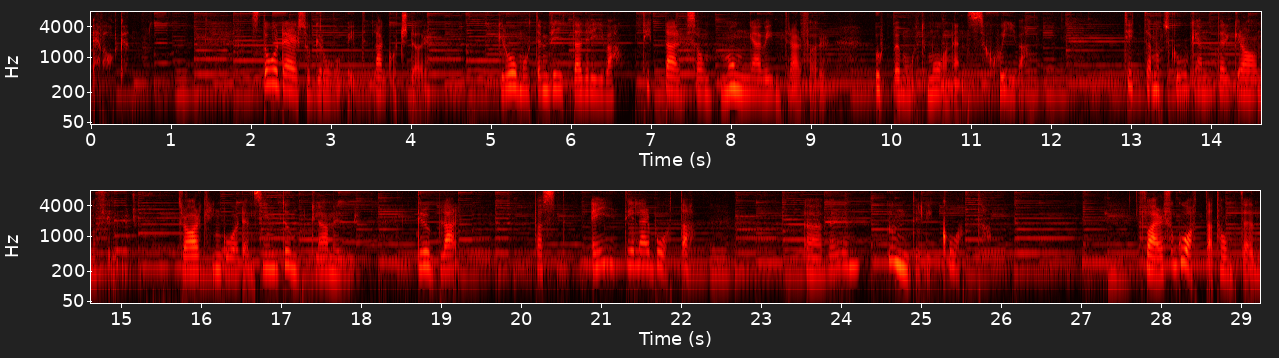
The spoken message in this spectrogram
är vaken. Står där så grå vid laggårdsdörr. Grå mot den vita driva. Tittar som många vintrar förr. Uppemot månens skiva. Tittar mot skogen där gran och fur drar kring gården sin dunkla mur. Grubblar, fast ej det lär båta över en underlig gåta. Vad är det för gåta tomten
